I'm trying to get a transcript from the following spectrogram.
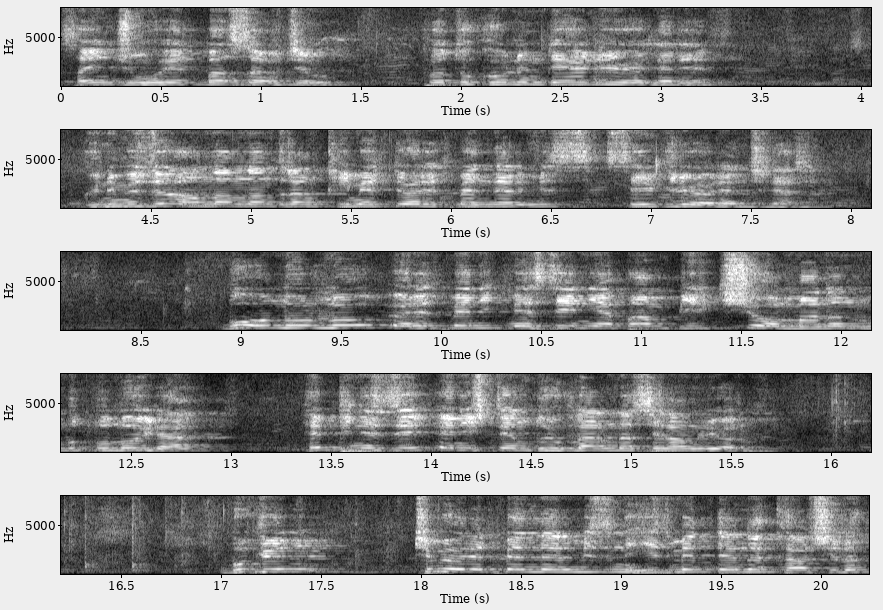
Sayın Cumhuriyet Başsavcım, protokolün değerli üyeleri, günümüzü anlamlandıran kıymetli öğretmenlerimiz, sevgili öğrenciler. Bu onurlu öğretmenlik mesleğini yapan bir kişi olmanın mutluluğuyla hepinizi en içten duygularımla selamlıyorum. Bugün tüm öğretmenlerimizin hizmetlerine karşılık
